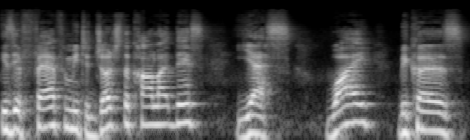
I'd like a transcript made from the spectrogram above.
Is it fair for me to judge the car like this? Yes. Why? Because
